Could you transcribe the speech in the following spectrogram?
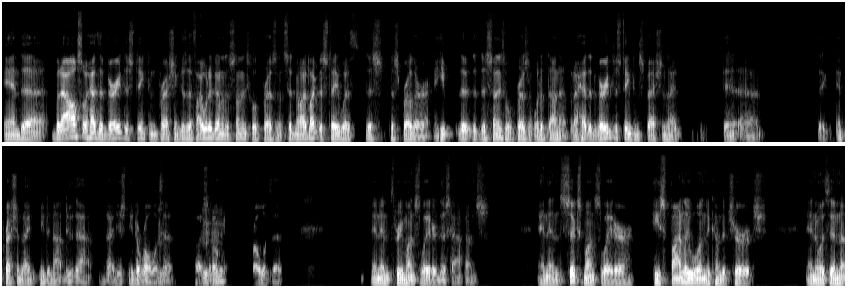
And uh, but I also had the very distinct impression because if I would have gone to the Sunday school president and said no, I'd like to stay with this this brother, he the, the Sunday school president would have done it. But I had the very distinct impression that I, uh, the impression that I need to not do that. I just need to roll with mm-hmm. it. So I said, mm-hmm. okay, roll with it. And then three months later, this happens. And then six months later, he's finally willing to come to church. And within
